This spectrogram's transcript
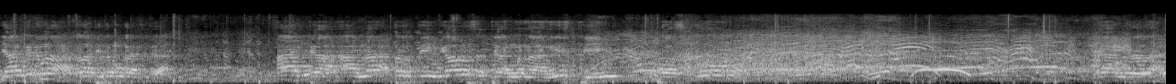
Yang kedua telah ditemukan juga ada anak tertinggal sedang menangis di posko. Yang jalan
